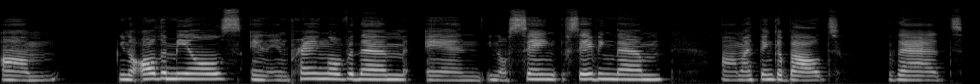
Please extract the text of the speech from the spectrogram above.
um, you know all the meals and and praying over them and you know saying saving them. Um, I think about that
